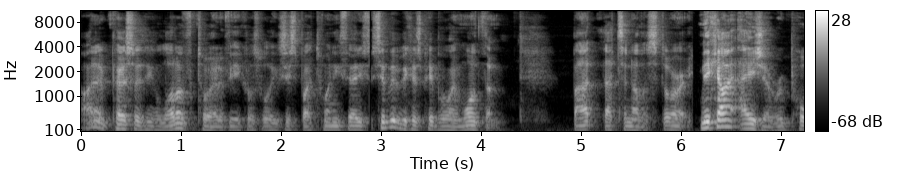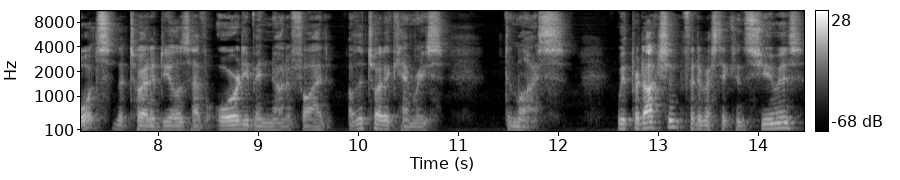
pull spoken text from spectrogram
I don't personally think a lot of Toyota vehicles will exist by 2030 simply because people won't want them but that's another story. Nikkei Asia reports that Toyota dealers have already been notified of the Toyota Camry's demise, with production for domestic consumers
